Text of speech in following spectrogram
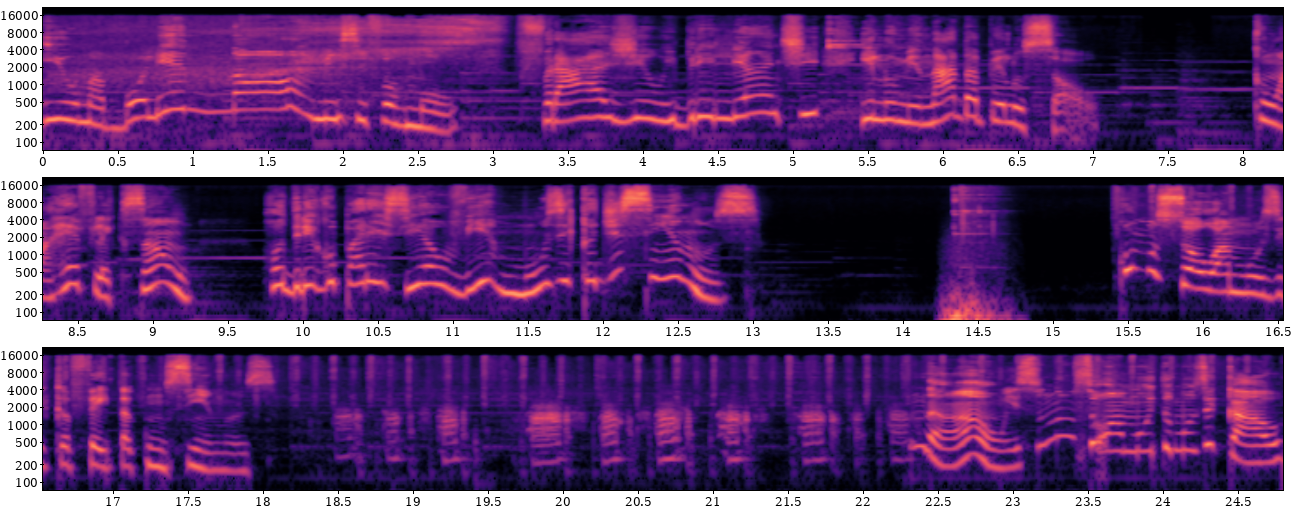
e uma bolha enorme se formou, frágil e brilhante, iluminada pelo sol. Com a reflexão, Rodrigo parecia ouvir música de sinos. Como soa a música feita com sinos? Não, isso não soa muito musical.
